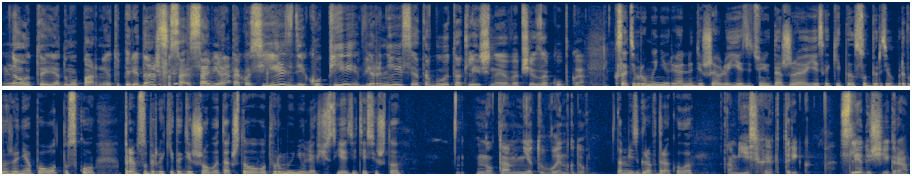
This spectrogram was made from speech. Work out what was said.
Ну, ты, я думаю, парню это передашь. Совет такой, съезди, купи, вернись. Это будет отличная вообще закупка. Кстати, в Румынию реально дешевле ездить. У них даже есть какие-то супер типа предложения по отпуску. Прям супер какие-то дешевые. Так что вот в Румынию легче съездить, если что. Ну, там нету Венгду. Там есть граф Дракула. Там есть хэк-трик. Следующая игра.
